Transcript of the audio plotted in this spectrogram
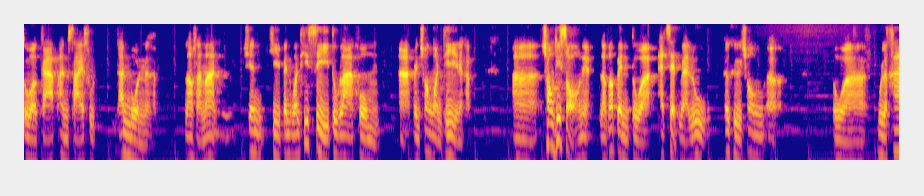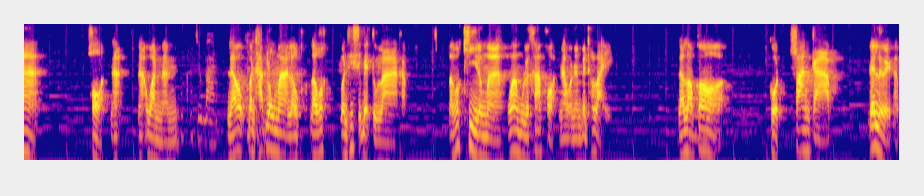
ตัวกราฟอันซ้ายสุดด้านบนนะครับ เราสามารถเช่นคีย์เป็นวันที่ 4 ตุลาคมอ่าเป็นช่องวันที่นะครับอ่าช่องที่2เนี่ยเราก็เป็นตัว asset value ก็คือช่องเอ่อตัวมูลค่าพอร์ตณ ณวันนั้น ปัจจุบัน แล้วบรรทัดลงมาเราเราก็วันที่ 11 ตุลาครับ เราก็คีย์ลงมาว่ามูลค่าพอร์ตณวันนั้นเป็นเท่าไหร่ แล้วเราก็กดสร้างกราฟได้เลยครับ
